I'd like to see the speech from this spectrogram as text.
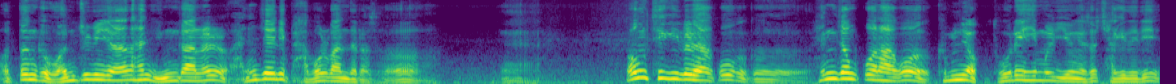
어떤 그 원주민이라는 한 인간을 완전히 바보를 만들어서 예. 뻥튀기를 하고 그 행정권하고 금력 돈의 힘을 이용해서 자기들이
